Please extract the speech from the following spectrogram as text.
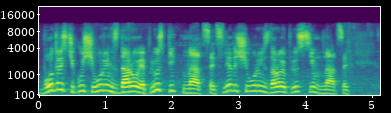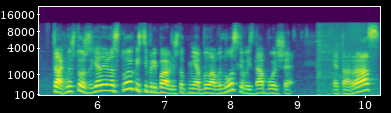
Бодрость, текущий уровень здоровья плюс 15. Следующий уровень здоровья плюс 17. Так, ну что ж, я, наверное, стойкости прибавлю, чтобы у меня была выносливость, да, больше. Это раз.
